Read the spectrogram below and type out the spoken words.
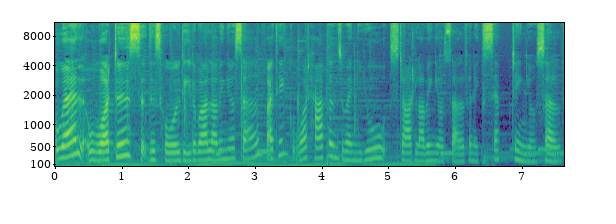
well, what is this whole deal about loving yourself? I think what happens when you start loving yourself and accepting yourself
